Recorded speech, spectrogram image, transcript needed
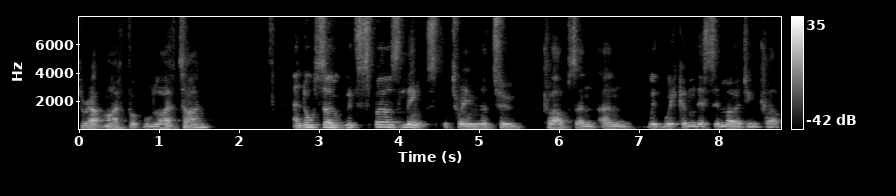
throughout my football lifetime, and also with Spurs links between the two clubs and, and with Wycombe, this emerging club,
